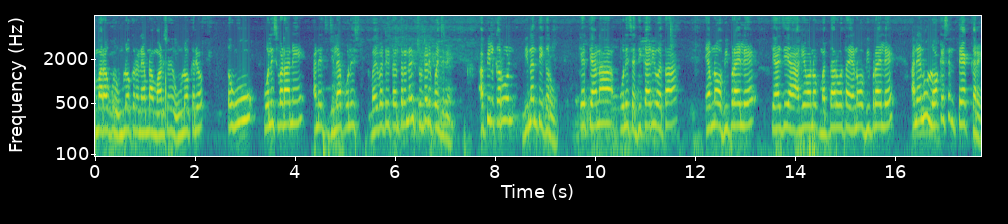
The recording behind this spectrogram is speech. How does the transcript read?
અમારા ઉપર હુમલો કર્યો અને એમના માણસોએ હુમલો કર્યો. તો હું પોલીસ વડાને અને જિલ્લા પોલીસ વહીવટી તંત્રને ચૂંટણી પંચને અપીલ કરું, વિનંતી કરું કે ત્યાંના પોલીસ અધિકારીઓ હતા, એમનો અભિપ્રાય લે, ત્યાં જે આગેવાનો, મતદારો હતા, એનો અભિપ્રાય લે અને એનું લોકેશન ટેગ કરે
